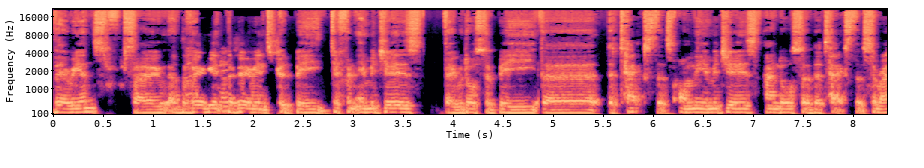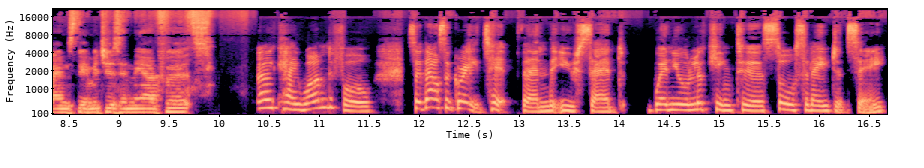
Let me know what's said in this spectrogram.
variants. So uh, the, variant, the variants could be different images. They would also be the, the text that's on the images and also the text that surrounds the images in the adverts. Okay, wonderful. So that's a great tip then that you said when you're looking to source an agency,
